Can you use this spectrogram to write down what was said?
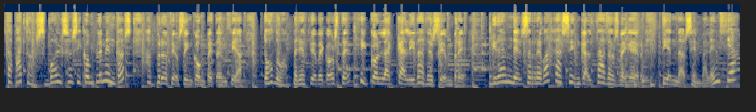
Zapatos, bolsos y complementos a precios sin competencia. Todo a precio de coste y con la calidad de siempre. Grandes rebajas en Calzados Beguer. Tiendas en Valencia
